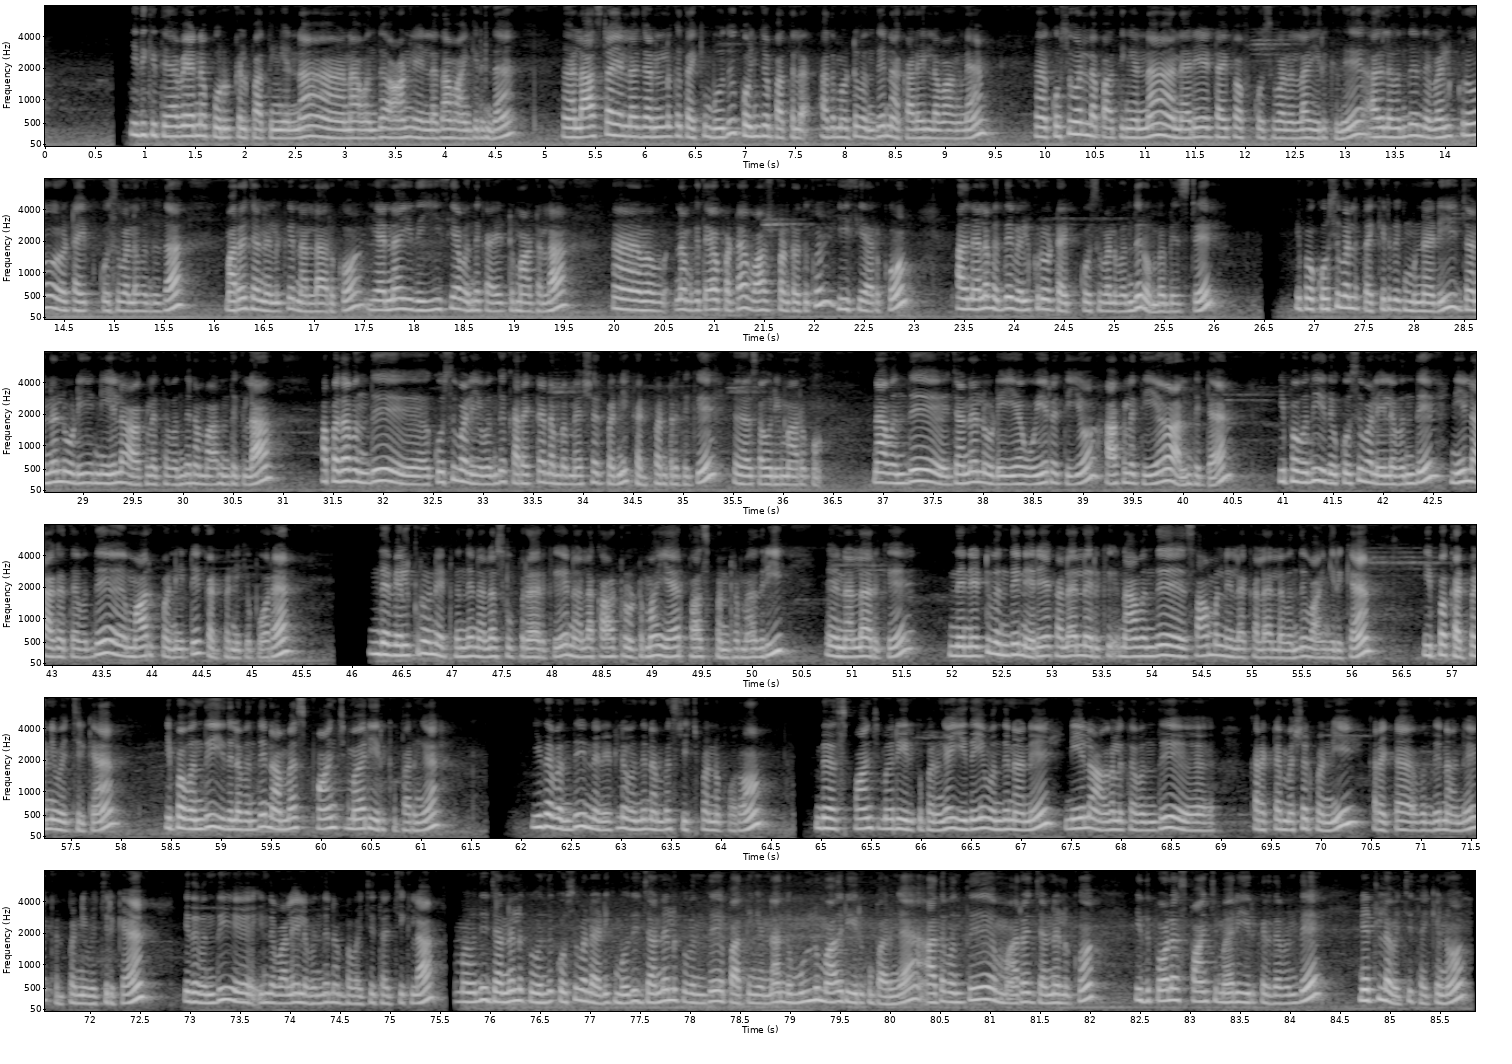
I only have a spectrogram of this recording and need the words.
இதுக்கு தேவையான பொருட்கள் பார்த்திங்கன்னா நான் வந்து ஆன்லைனில் தான் வாங்கியிருந்தேன். லாஸ்ட்டாக எல்லா ஜன்னலுக்கு தைக்கும்போது கொஞ்சம் பத்தலை. அதை மட்டும் வந்து நான் கடையில் வாங்கினேன். கொசுவலில் பார்த்திங்கன்னா நிறைய டைப் ஆஃப் கொசுவலெல்லாம் இருக்குது. அதில் வந்து இந்த வெல்க்ரோ டைப் கொசுவலை வந்து தான் மர ஜன்னலுக்கு நல்லாயிருக்கும். ஏன்னா இது ஈஸியாக வந்து கழட்டு மாட்டலாம். நமக்கு தேவைப்பட்டால் வாஷ் பண்ணுறதுக்கும் ஈஸியாக இருக்கும். அதனால் வந்து வெல்க்ரோ டைப் கொசுவல் வந்து ரொம்ப பெஸ்ட்டு இப்போ கொசுவலை தைக்கிறதுக்கு முன்னாடி ஜன்னலுடைய நீள அகலத்தை வந்து நம்ம அளந்துக்கலாம். அப்போ தான் வந்து கொசு வலையை வந்து கரெக்டாக நம்ம மெஷர் பண்ணி கட் பண்ணுறதுக்கு சௌகரியமாக இருக்கும். நான் வந்து ஜன்னலுடைய உயரத்தையும் அகலத்தையும் அளந்துட்டேன். இப்போ வந்து இது கொசு வலையில் வந்து நீள அகத்தை வந்து மார்க் பண்ணிவிட்டு கட் பண்ணிக்க போகிறேன் இந்த வெல்க்ரோ நெட் வந்து நல்லா சூப்பராக இருக்குது நல்லா காற்றோட்டமாக ஏர் பாஸ் பண்ணுற மாதிரி நல்லா இருக்குது இந்த நெட்டு வந்து நிறைய கலரில் இருக்குது நான் வந்து சாம்பல் நில கலரில் வந்து வாங்கியிருக்கேன். இப்போ கட் பண்ணி வச்சுருக்கேன். இப்போ வந்து இதில் வந்து நம்ம ஸ்பாஞ்ச் மாதிரி இருக்குது பாருங்கள் இதை வந்து இந்த நெட்டில் வந்து நம்ம ஸ்டிச் பண்ண போகிறோம் இந்த ஸ்பாஞ்ச் மாதிரி இருக்குது பாருங்கள் இதையும் வந்து நான் நீளம் அகலத்தை வந்து கரெக்டாக மெஷர் பண்ணி கரெக்டாக வந்து நான் கட் பண்ணி வச்சுருக்கேன். இதை வந்து இந்த வலையில் வந்து நம்ம வச்சு தச்சுக்கலாம். நம்ம வந்து ஜன்னலுக்கு வந்து கொசு வலை அடிக்கும்போது ஜன்னலுக்கு வந்து பார்த்திங்கன்னா அந்த முள் மாதிரி இருக்கும் பாருங்கள் அதை வந்து மர ஜன்னலுக்கும் இது போல் ஸ்பாஞ்ச் மாதிரி இருக்கிறத வந்து நெட்டில் வச்சு தைக்கணும்.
